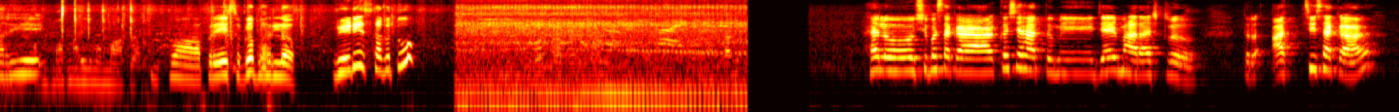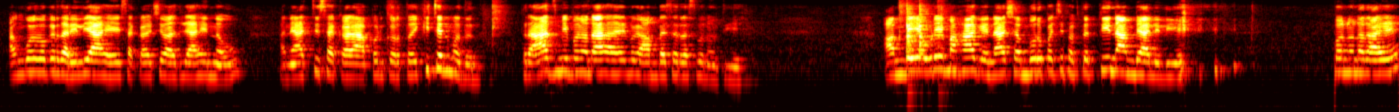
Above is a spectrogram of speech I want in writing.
अरे. बापरे सगळं भरलं. वेडी आहेस का ग तू? हॅलो शुभ सकाळ. कसे आहात तुम्ही? जय महाराष्ट्र. तर आजची सकाळ आंघोळ वगैरे झालेली आहे. सकाळची वाजली आहे नऊ आणि आजची सकाळ आपण करतो आहे किचनमधून. तर आज मी बनवणार आहे बघा आंब्याचा रस बनवते आहे आंबे एवढे महाग आहे ना शंभर रुपयाचे फक्त तीन आंबे आलेली आहे. बनवणार आहे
